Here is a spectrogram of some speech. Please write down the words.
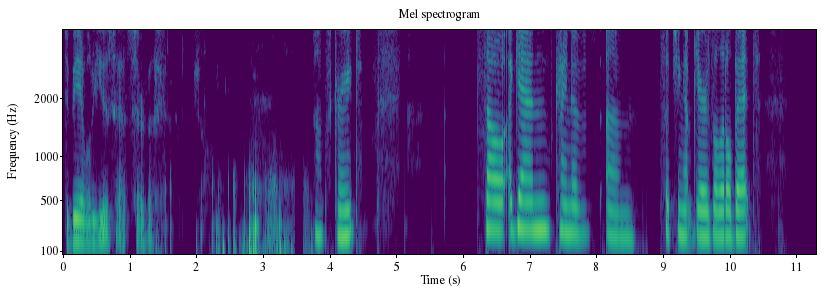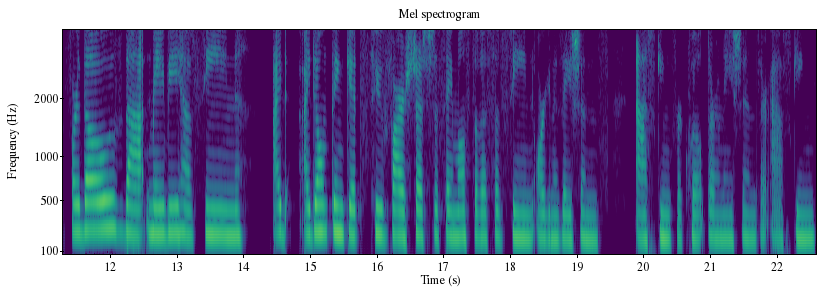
to be able to use that service. So that's great. So again, kind of um, switching up gears a little bit. For those that maybe have seen, I I don't think it's too far stretched to say most of us have seen organizations asking for quilt donations or asking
